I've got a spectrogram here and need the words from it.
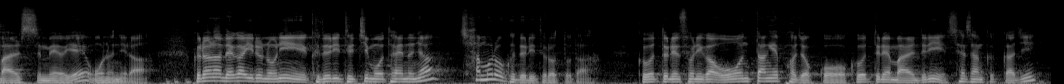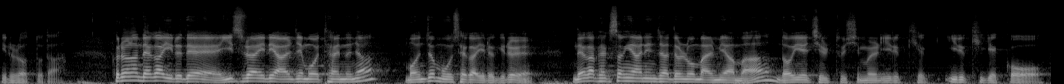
말씀에 의해 오느니라. 그러나 내가 이르노니 그들이 듣지 못하였느냐? 참으로 그들이 들었도다. 그것들의 소리가 온 땅에 퍼졌고 그것들의 말들이 세상 끝까지 이르렀도다. 그러나 내가 이르되 이스라엘이 알지 못하였느냐? 먼저 모세가 이르기를 내가 백성이 아닌 자들로 말미암아 너희의 질투심을 일으키, 일으키겠고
